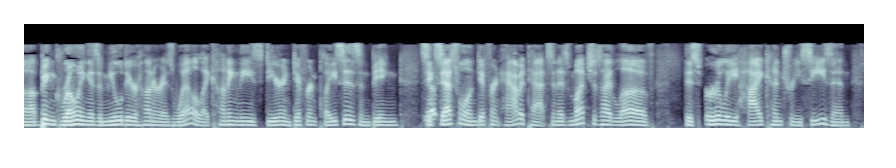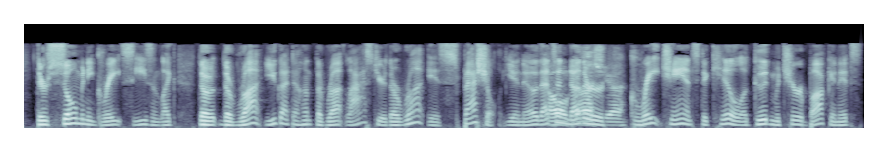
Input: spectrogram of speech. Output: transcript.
uh, been growing as a mule deer hunter as well, like hunting these deer in different places and being successful in different habitats. And as much as I love this early high country season, there's so many great seasons. Like the the rut, you got to hunt the rut last year. The rut is special, you know. That's Oh, another gosh, yeah. great chance to kill a good mature buck, and it's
